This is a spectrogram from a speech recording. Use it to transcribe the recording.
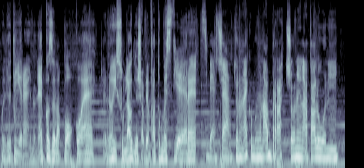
voglio dire, non è cosa da poco, eh. Cioè, noi sull'audio ci abbiamo fatto un mestiere. Sì, beh, certo, non è come un abbraccione natalone.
